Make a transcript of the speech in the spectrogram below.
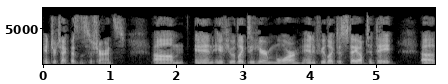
Intertek Business Assurance. Um, and if you would like to hear more, and if you'd like to stay up to date, uh,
